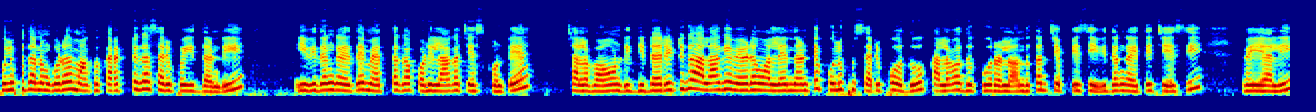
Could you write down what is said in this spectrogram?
పులుపుదనం కూడా మాకు కరెక్ట్గా సరిపోయిద్దండి. ఈ విధంగా అయితే మెత్తగా పొడిలాగా చేసుకుంటే చాలా బాగుండిద్ది. డైరెక్ట్గా అలాగే వేయడం వల్ల ఏంటంటే పులుపు సరిపోదు కలవదు కూరలో. అందుకని చెప్పేసి ఈ విధంగా అయితే చేసి వేయాలి.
